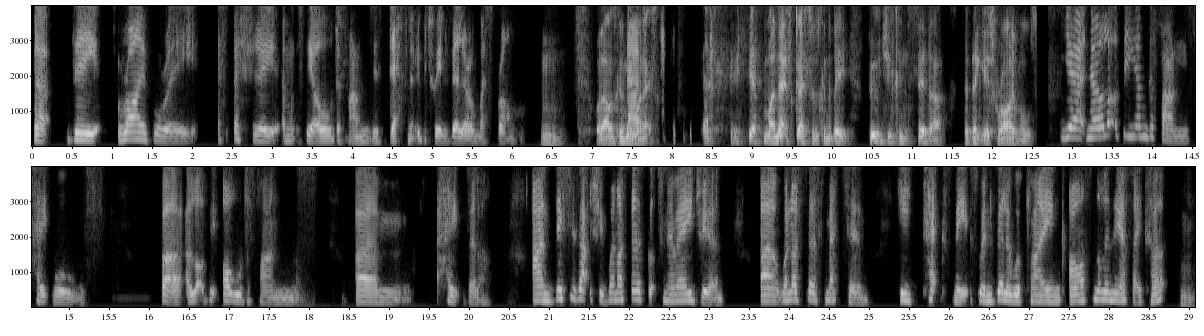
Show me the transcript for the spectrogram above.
But the rivalry, especially amongst the older fans, is definitely between Villa and West Brom. Hmm. Well, that was going to be my next. yeah, my next question was going to be: Who do you consider the biggest rivals? Yeah, no, a lot of the younger fans hate Wolves, but a lot of the older fans um, hate Villa. And this is actually when I first got to know Adrian, uh, when I first met him, he texted me. It's when Villa were playing Arsenal in the FA Cup. Hmm.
